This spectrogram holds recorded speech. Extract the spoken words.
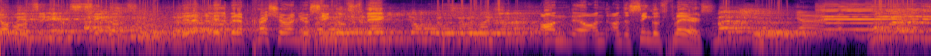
doubles against singles. A little, a little bit of pressure on your singles today, on the, on, on the singles players. Yeah, I think so.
